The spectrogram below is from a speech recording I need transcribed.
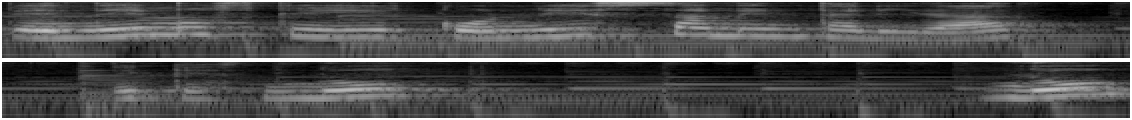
tenemos que ir con esa mentalidad de que no, no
